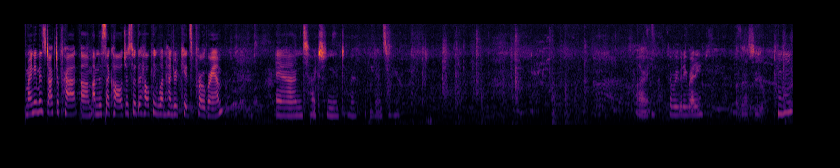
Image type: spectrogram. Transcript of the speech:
My name is Dr. Pratt. Um, I'm the psychologist with the Healthy 100 Kids program. And I actually need to uh, answer here. All right. Is everybody ready? I didn't see you.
